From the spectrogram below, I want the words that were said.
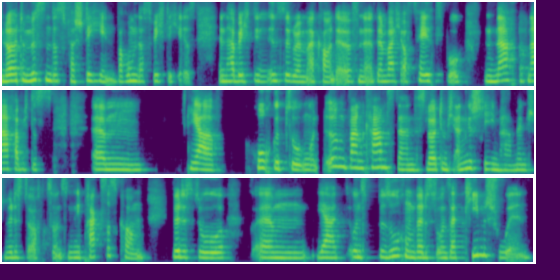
Die Leute müssen das verstehen, warum das wichtig ist. Dann habe ich den Instagram-Account eröffnet, dann war ich auf Facebook und nach und nach habe ich das ähm, ja hochgezogen und irgendwann kam es dann, dass Leute mich angeschrieben haben, Mensch, würdest du auch zu uns in die Praxis kommen? Würdest du ähm, ja, uns besuchen? Würdest du unser Team schulen?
